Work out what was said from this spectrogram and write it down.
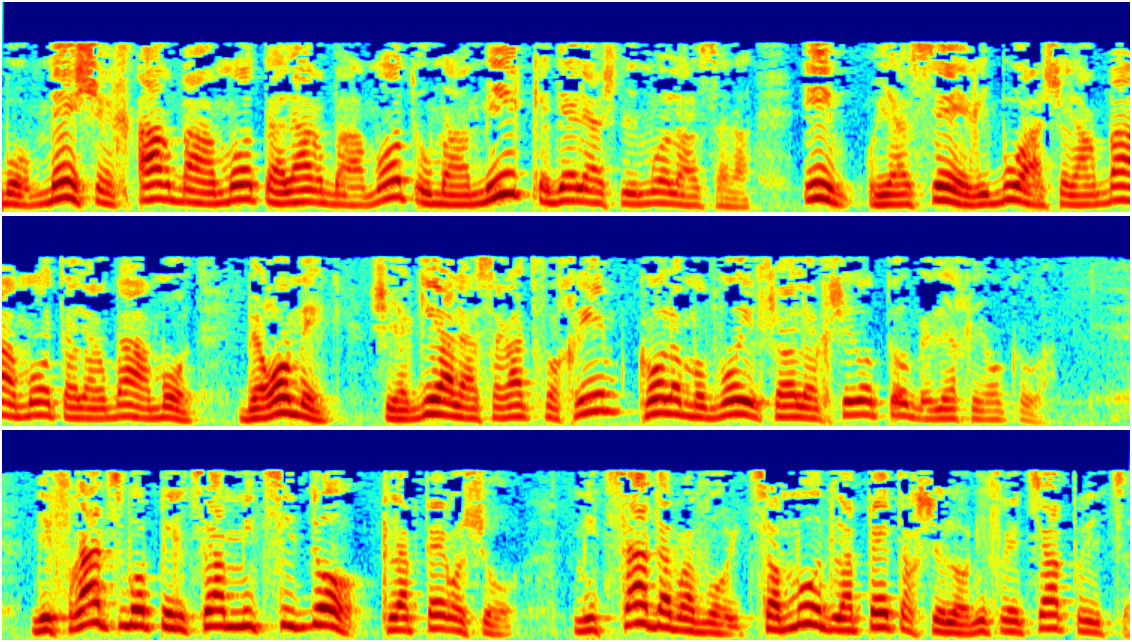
בו משך ארבע אמות על ארבע אמות, הוא מעמיק כדי להשלימו לעשרה. אם הוא יעשה ריבוע של ארבע אמות על ארבע אמות בעומק שיגיע לעשרה טפחים, כל המבוי אפשר להכשיר אותו בלחי או קורה. נפרץ בו פרצה מצידו כלפי ראשו, מצד המבוי, צמוד לפתח שלו, נפרצה פריצה.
